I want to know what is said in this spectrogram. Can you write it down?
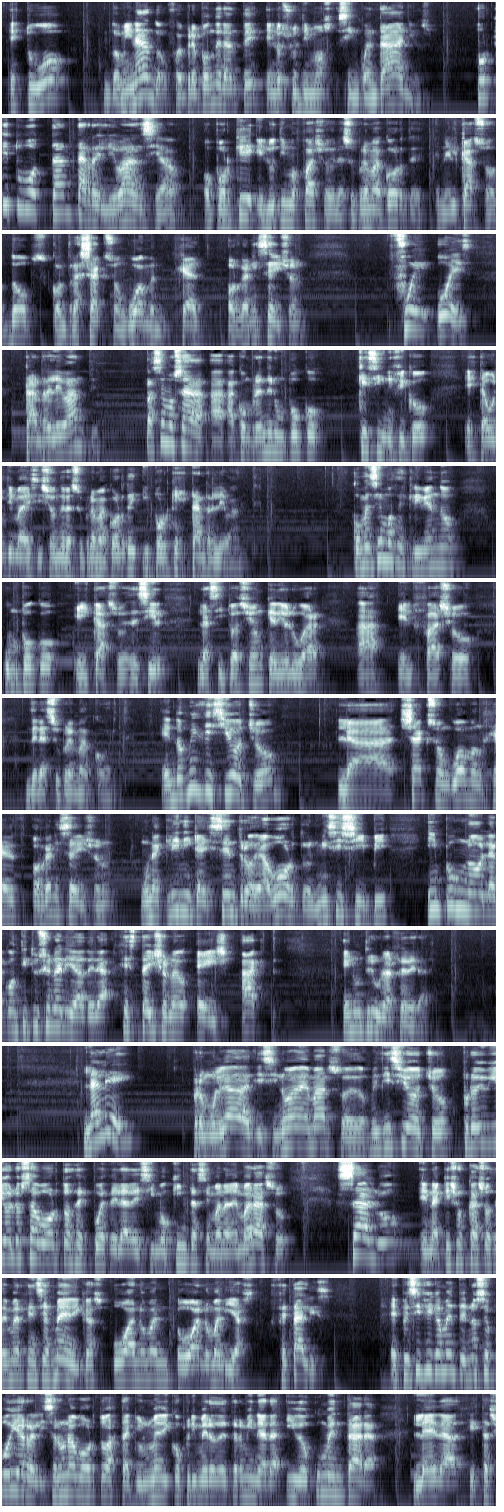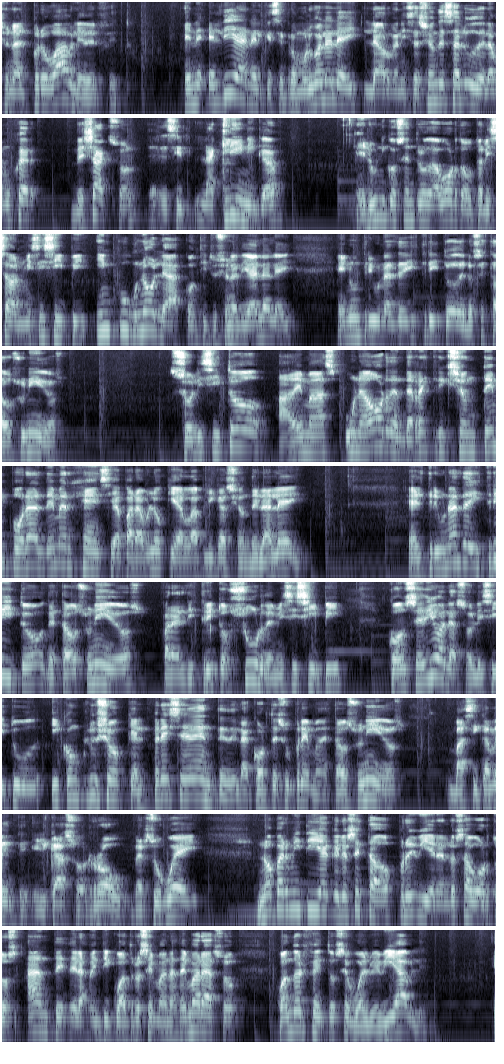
estuvo dominando, fue preponderante en los últimos 50 años. ¿Por qué tuvo tanta relevancia o por qué el último fallo de la Suprema Corte en el caso Dobbs contra Jackson Women Health Organization fue o es tan relevante? Pasemos a, a comprender un poco qué significó esta última decisión de la Suprema Corte y por qué es tan relevante. Comencemos describiendo un poco el caso, es decir, la situación que dio lugar a el fallo de la Suprema Corte. En 2018, la Jackson Woman Health Organization, una clínica y centro de aborto en Mississippi, impugnó la constitucionalidad de la Gestational Age Act en un tribunal federal. La ley, promulgada el 19 de marzo de 2018, prohibió los abortos después de la decimoquinta semana de embarazo, salvo en aquellos casos de emergencias médicas o, o anomalías fetales. Específicamente no se podía realizar un aborto hasta que un médico primero determinara y documentara la edad gestacional probable del feto. En el día en el que se promulgó la ley, la Organización de Salud de la Mujer de Jackson, es decir, la clínica, el único centro de aborto autorizado en Mississippi, impugnó la constitucionalidad de la ley en un tribunal de distrito de los Estados Unidos. Solicitó además una orden de restricción temporal de emergencia para bloquear la aplicación de la ley. El Tribunal de Distrito de Estados Unidos, para el Distrito Sur de Mississippi, concedió la solicitud y concluyó que el precedente de la Corte Suprema de Estados Unidos, básicamente el caso Roe versus Wade, no permitía que los estados prohibieran los abortos antes de las 24 semanas de embarazo cuando el feto se vuelve viable.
